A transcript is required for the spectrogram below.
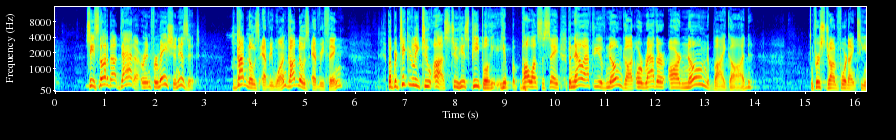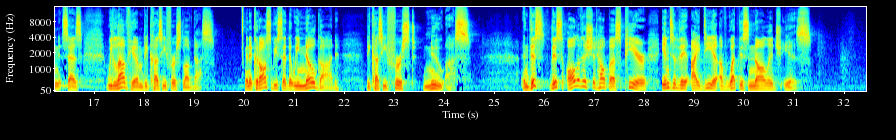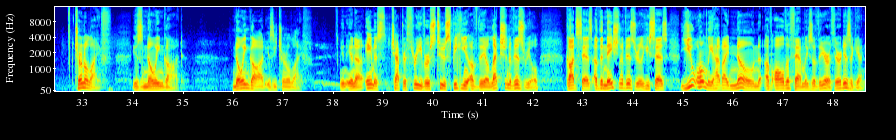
See it's not about data or information is it? God knows everyone. God knows everything. But particularly to us, to his people, he, he, Paul wants to say, but now after you have known God, or rather are known by God, in 1 John 4 19, it says, We love him because he first loved us. And it could also be said that we know God because he first knew us. And this, this, all of this should help us peer into the idea of what this knowledge is. Eternal life is knowing God. Knowing God is eternal life. In, in uh, Amos chapter 3, verse 2, speaking of the election of Israel, God says, Of the nation of Israel, He says, You only have I known of all the families of the earth. There it is again.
